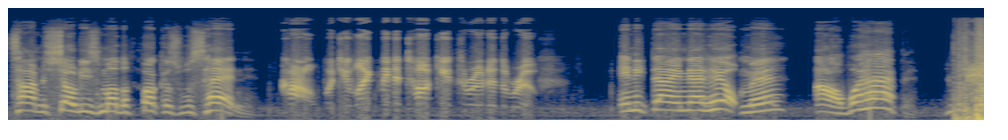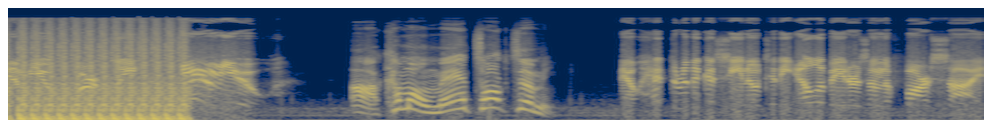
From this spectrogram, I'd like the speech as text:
Time to show these motherfuckers what's happening. Carl, would you like me to talk you through to the roof? Anything that help, man. Ah, what happened? Damn you, Berkley! Damn you! Ah, come on, man. Talk to me. Now head through the casino to the elevators on the far side.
